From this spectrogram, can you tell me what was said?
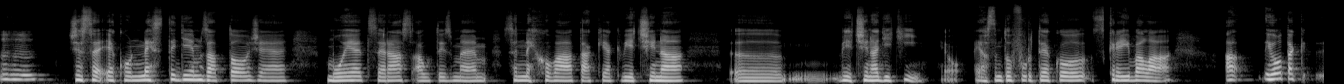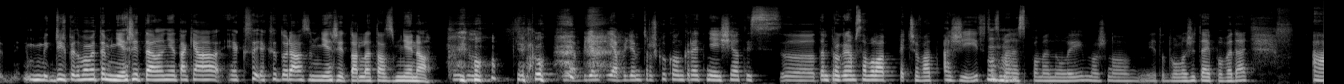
Mm-hmm. Že se jako nestydím za to, že moje dcera s autismem se nechová tak, jak většina většina dětí. Jo. Já jsem to furt jako skrývala. A jo, tak když to budeme měřitelně, tak já, jak, se, jak se to dá změřit, tahle ta změna? Jo, jako, Ja budem, ja budem trošku konkrétnejšia. Ty, s- eh, ten program sa volá Pečovať a žiť, to sme Mhm. nespomenuli, možno je to dôležité aj povedať. A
